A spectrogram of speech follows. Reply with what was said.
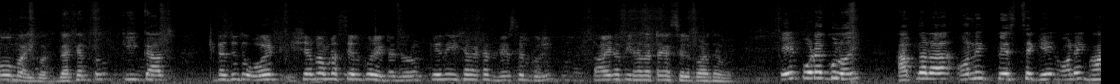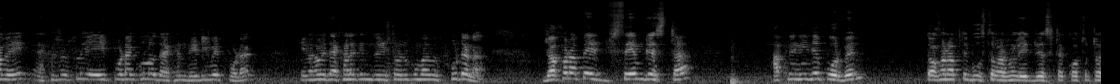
ও মাই গড। দেখেন তো কি কাজ এটা যদি ওয়েট হিসাবে আমরা সেল করি, এটা যখন কেজি হিসাবে একটা ড্রেস সেল করি, তাহলে এটা তিন হাজার টাকা সেল করাতে হবে এই প্রোডাক্টগুলোই আপনারা অনেক পেজ থেকে অনেকভাবে, এখন আসলে এই প্রোডাক্টগুলো দেখেন রেডিমেড প্রোডাক্ট এভাবে দেখালে কিন্তু জিনিসটা ওরকমভাবে ফুটে না। যখন আপনি সেম ড্রেসটা আপনি নিজে পরবেন, তখন আপনি বুঝতে পারবেন এই ড্রেসটা কতটা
